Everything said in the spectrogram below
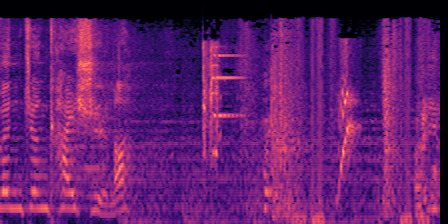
纷争开始了。哎呀！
